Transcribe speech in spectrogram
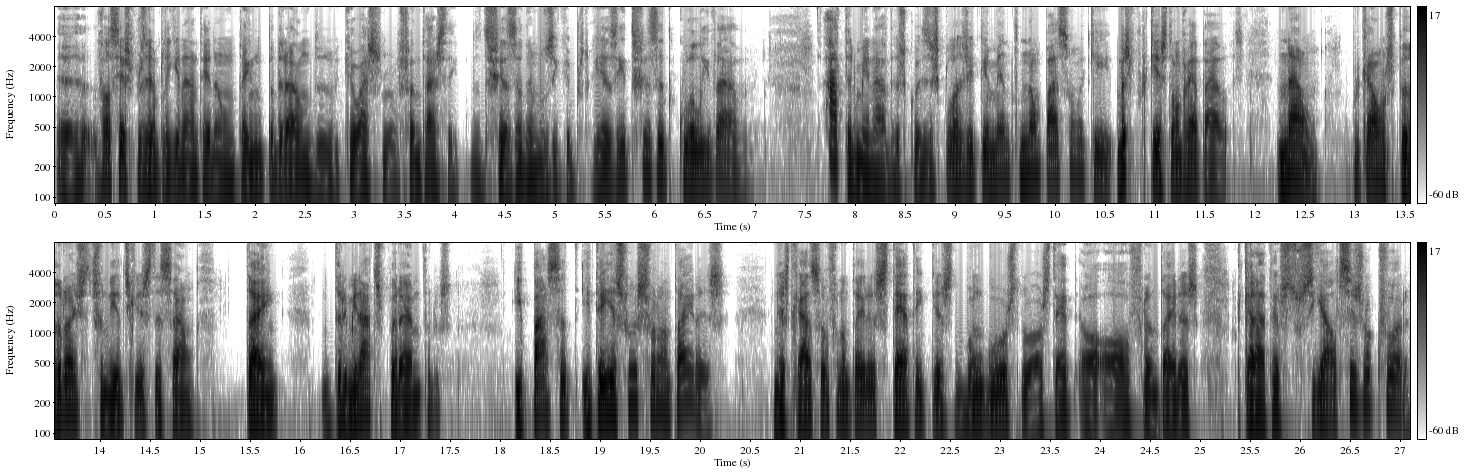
Uh, vocês, por exemplo, aqui na Antena 1 têm um padrão de, que eu acho fantástico de defesa da música portuguesa e defesa de qualidade. Há determinadas coisas que, logicamente, não passam aqui. Mas porquê estão vetadas? Não. Porque há uns padrões definidos que a estação tem determinados parâmetros e, passa, e tem as suas fronteiras. Neste caso, são fronteiras estéticas de bom gosto ou, ou, ou fronteiras de caráter social, seja o que for.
